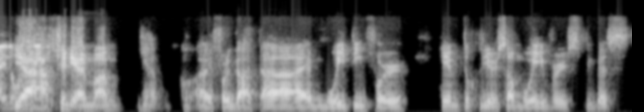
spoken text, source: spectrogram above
I don't yeah. think Actually, I'm I'm yeah. I forgot. Uh, I'm waiting for him to clear some waivers because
